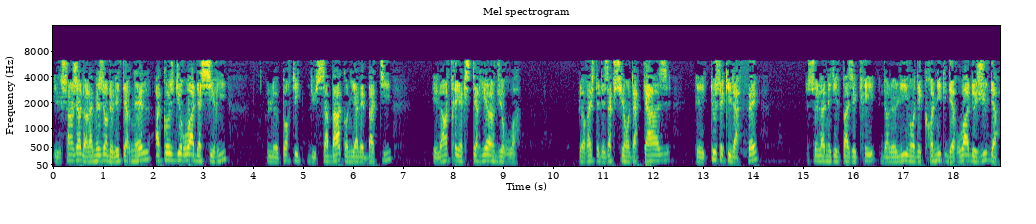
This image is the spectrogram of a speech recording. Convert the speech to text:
Il changea dans la maison de l'Éternel, à cause du roi d'Assyrie, le portique du sabbat qu'on y avait bâti, et l'entrée extérieure du roi. Le reste des actions d'Akaz et tout ce qu'il a fait, cela n'est-il pas écrit dans le livre des chroniques des rois de Juda?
